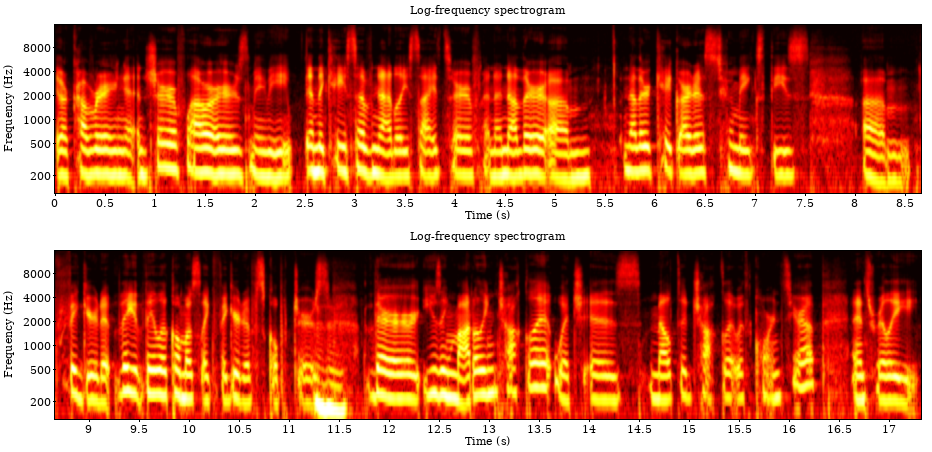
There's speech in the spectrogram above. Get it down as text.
they're covering it in sugar flowers, maybe in the case of Natalie Sideserf and another, um, another cake artist who makes these um, figurative. They they look almost like figurative sculptures. Mm-hmm. They're using modeling chocolate, which is melted chocolate with corn syrup, and it's really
